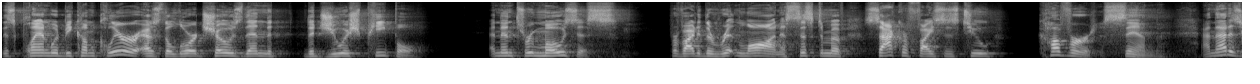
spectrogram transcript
This plan would become clearer as the Lord chose then the, the Jewish people. And then through Moses, provided the written law and a system of sacrifices to cover sin. And that is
